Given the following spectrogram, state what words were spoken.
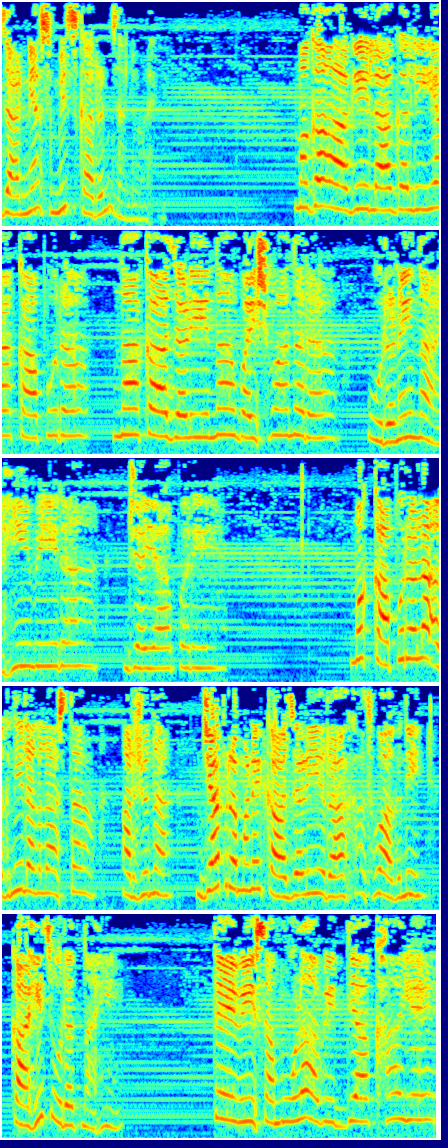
जाणण्यास मीच कारण झालो आहे. मग आगी लागली या कापुरा ना काजळी ना वैश्वानरा उरणे नाही वीरा जयापरी. मग कापुराला अग्नी लागला असता अर्जुना ज्याप्रमाणे काजळी राख अथवा अग्नी काहीच उरत नाही. तेवी समूळ अविद्या खाये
